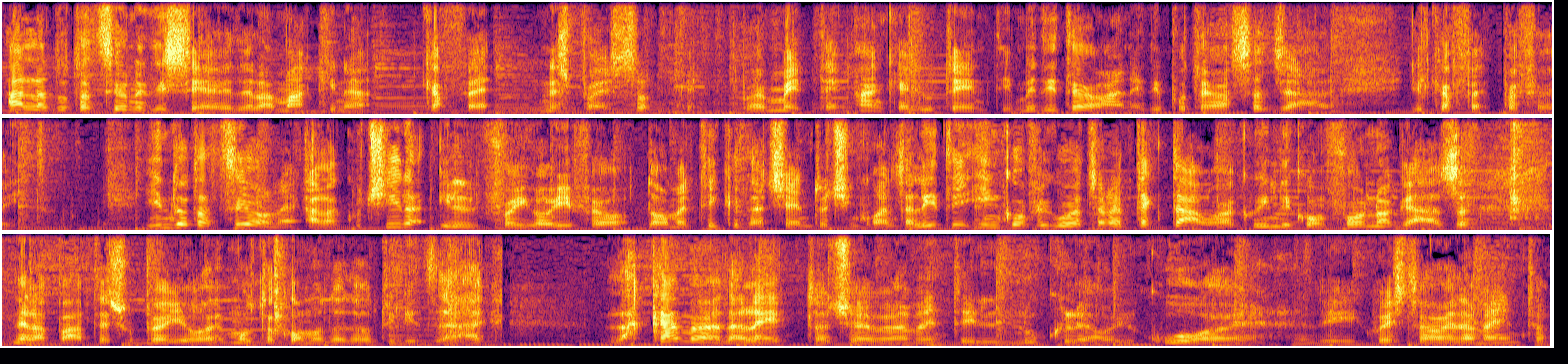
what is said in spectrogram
alla dotazione di serie della macchina caffè Nespresso che permette anche agli utenti mediterranei di poter assaggiare il caffè preferito. In dotazione alla cucina il frigorifero Dometic da 150 litri in configurazione Tech Tower, quindi con forno a gas nella parte superiore, molto comodo da utilizzare. La camera da letto, cioè veramente il nucleo, il cuore di questo arredamento,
